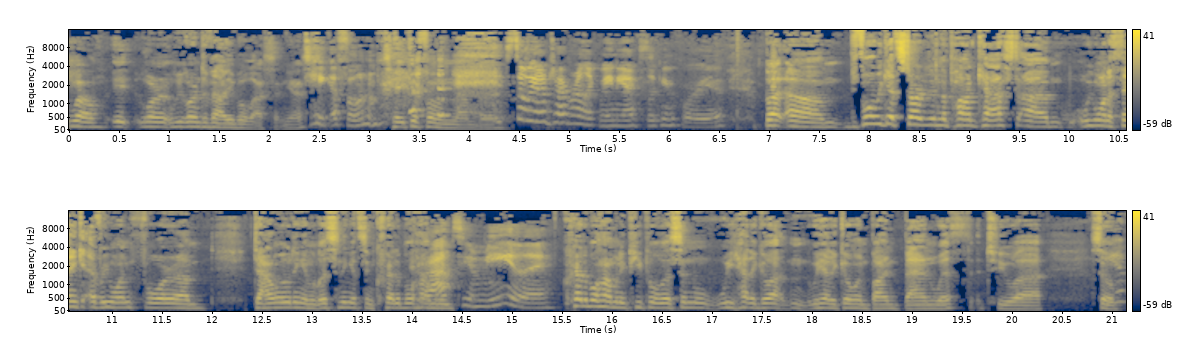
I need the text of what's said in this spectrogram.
Well, it learn, we learned a valuable lesson. Yes, Take a phone number. take a phone number. so we don't drive around like maniacs looking for you. But um, before we get started in the podcast, um, we want to thank everyone for um, downloading and listening. It's incredible how many Grazie mille. incredible how many people listen. We had to go out and we had to go and find bandwidth to. Uh, so We have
